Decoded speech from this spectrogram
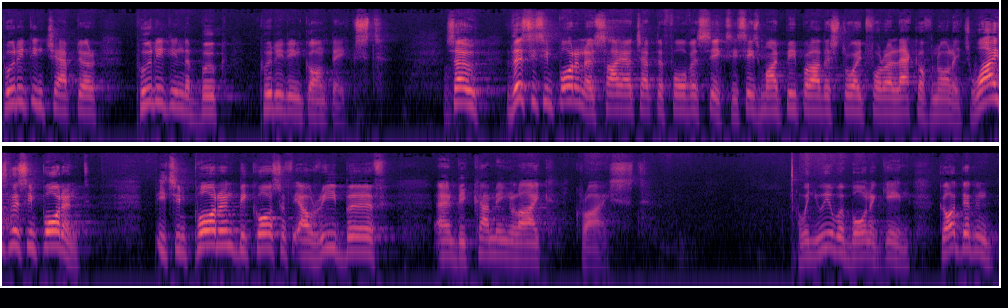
Put it in chapter, put it in the book, put it in context. So, this is important. Isaiah chapter 4, verse 6. He says, My people are destroyed for a lack of knowledge. Why is this important? It's important because of our rebirth and becoming like Christ. When you were born again, God didn't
